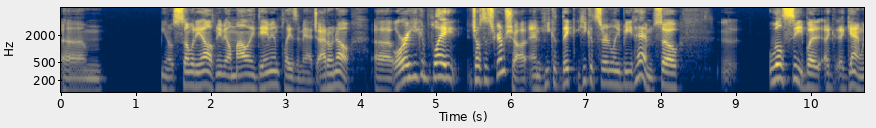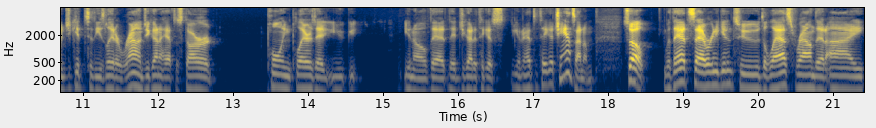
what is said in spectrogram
um, you know, somebody else. Maybe Molly Damon plays a match. I don't know. Uh, or he could play Joseph Scrimshaw, and he could they, he could certainly beat him. So. Uh, we'll see. But again, when you get to these later rounds, you're gonna have to start pulling players that you you know that that you got to take a gonna have to take a chance on them. So with that said, we're gonna get into the last round that I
